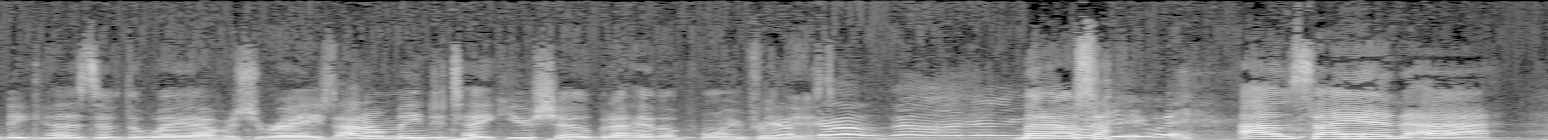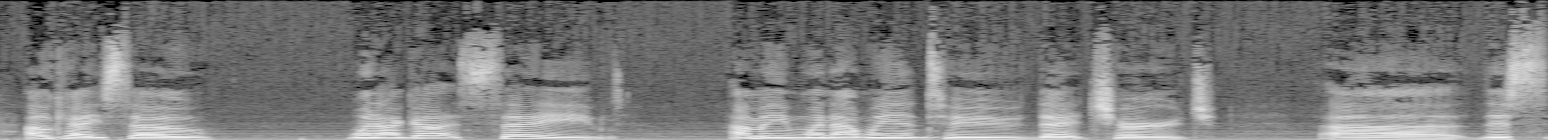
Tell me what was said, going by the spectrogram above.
because of the way I was raised. I don't mean to take your show, but I have a point for this. Go, go. But I'm, sa-. I'm saying, uh, okay, so when I got saved, I mean, when I went to that church, uh, this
